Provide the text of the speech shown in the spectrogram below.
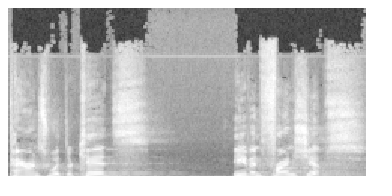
parents with their kids, even friendships.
